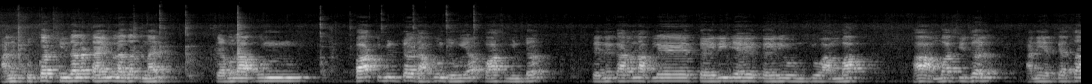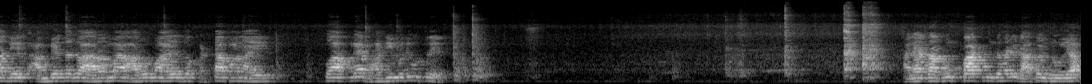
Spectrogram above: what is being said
आणि सुकट शिजायला टाईम लागत नाही. त्यामुळे आपण पाच मिनटं ढाकून ठेवूया पाच मिनटं. त्याने कारण आपले तैरी जे आहे तैरी किंवा आंबा हा आंबा शिजल आणि त्याचा जे आंब्याचा जो आरोमा आरोमा आहे जो खट्टापान आहे तो आपल्या भाजीमध्ये उतरेल. आणि आता आपण पाच मिनिटासाठी ढाकण ठेवूया.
